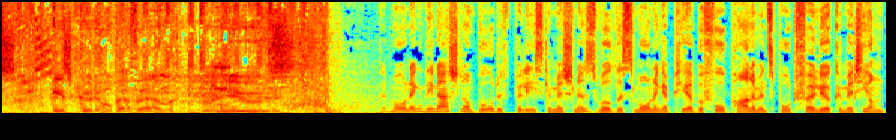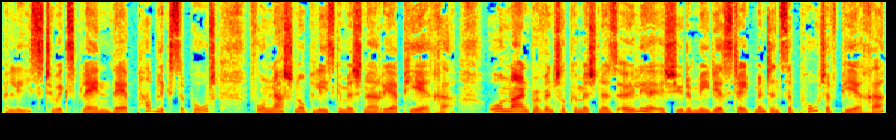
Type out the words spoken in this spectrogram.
This is Good Hope FM News. Good morning. The National Board of Police Commissioners will this morning appear before Parliament's Portfolio Committee on Police to explain their public support for National Police Commissioner Riah Phiyega. All nine provincial commissioners earlier issued a media statement in support of Phiyega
